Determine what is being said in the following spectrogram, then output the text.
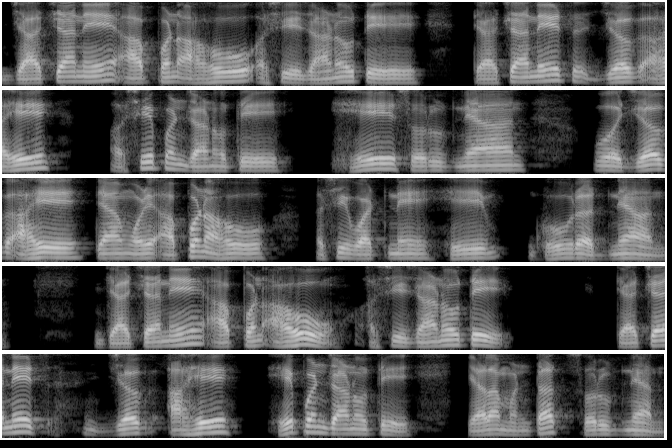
ज्याच्याने आपण आहो असे जाणवते त्याच्यानेच जग आहे असे पण जाणवते. हे स्वरूप ज्ञान व जग आहे त्यामुळे आपण आहो असे वाटणे हे घोर अज्ञान ज्याच्याने आपण आहो असे जाणवते त्याच्यानेच जग आहे हे पण जाणवते याला म्हणतात स्वरूप ज्ञान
